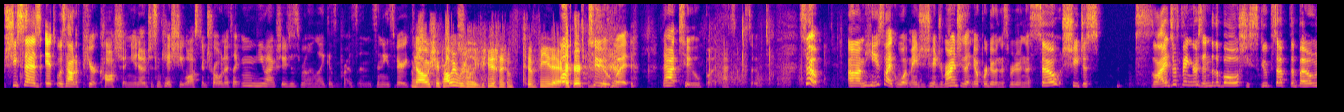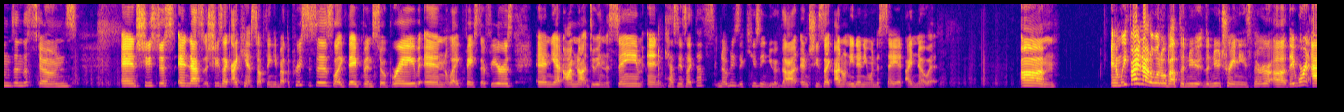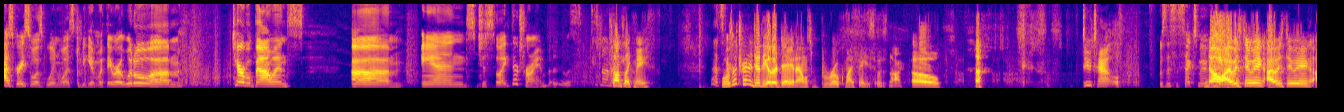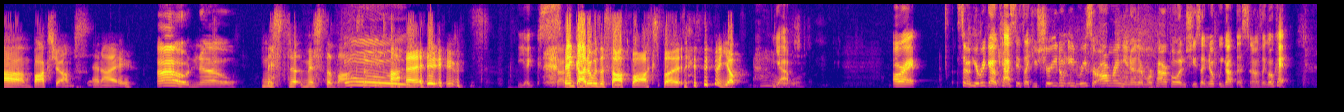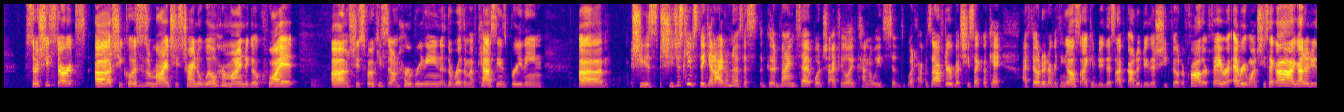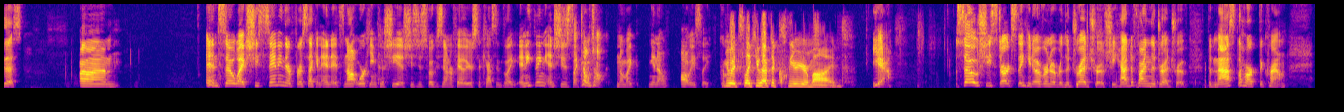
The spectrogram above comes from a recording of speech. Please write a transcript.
she says it was out of pure caution, you know, just in case she lost control. And it's like, mm, you actually just really like his presence, and he's very. No, she probably really needed him to be there. Well, too, but that too, but that's also. So, um, he's like, "What made you change your mind?" She's like, "Nope, we're doing this. We're doing this." So she just slides her fingers into the bowl. She scoops up the bones and the stones, and she's just, and that's she's like, "I can't stop thinking about the priestesses. Like they've been so brave and like face their fears, and yet I'm not doing the same." And Cassidy's like, "That's nobody's accusing you of that," and she's like, "I don't need anyone to say it. I know it." Um and we find out a little about the new the new trainees. They're uh they weren't as graceful as Gwen was to begin with. They were a little um terrible balance. Um and just like they're trying, but it was not Sounds ideal. like me. That's What was. I trying to do the other day and I almost broke my face? It was not. Oh. Do tell. Was this a sex move? No, I was doing I was doing um box jumps and I Oh no. missed the, missed the box a Ooh. few times. Yikes. Thank God it was a soft box, but yep. Yeah. All right. So here we go. Cassie's like, You sure you don't need Rhys or Amren? You know they're more powerful. And she's like, Nope, we got this. And I was like, Okay. So she starts, uh, she closes her mind. She's trying to will her mind to go quiet. Um, she's focused on her breathing, the rhythm of Cassian's breathing. Um, she's she just keeps thinking, I don't know if this is the good mindset, which I feel like kind of leads to what happens after, but she's like, Okay, I failed at everything else. I can do this. I've got to do this. She failed her father, Feyre, everyone. She's like, Oh, I gotta do this. Um and so like she's standing there for a second and it's not working because she is. She's just focusing on her failures. So Cassie's like, anything? And she's just like, don't talk. And I'm like, you know, obviously. Come You on. it's like you have to clear your mind. Yeah. So she starts thinking over and over the dread trove. She had to find the dread trove, the mask, the harp, the crown,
